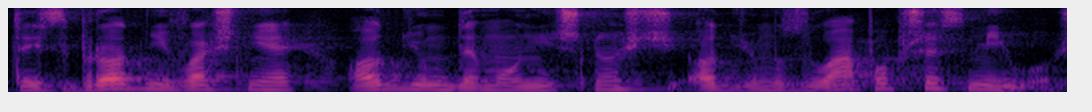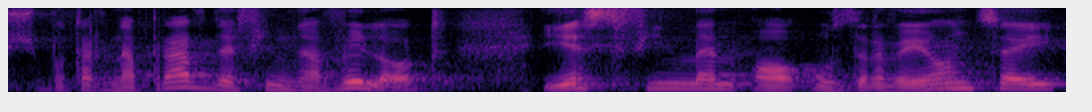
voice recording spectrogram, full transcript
tej zbrodni właśnie odium demoniczności, odium zła poprzez miłość. Bo tak naprawdę film na wylot jest filmem o uzdrawiającej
